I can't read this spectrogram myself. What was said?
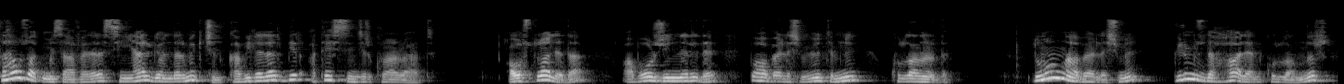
Daha uzak mesafelere sinyal göndermek için kabileler bir ateş zinciri kurarlardı. Avustralya'da aborjinleri de bu haberleşme yöntemini kullanırdı. Dumanla haberleşme günümüzde halen kullanılır.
